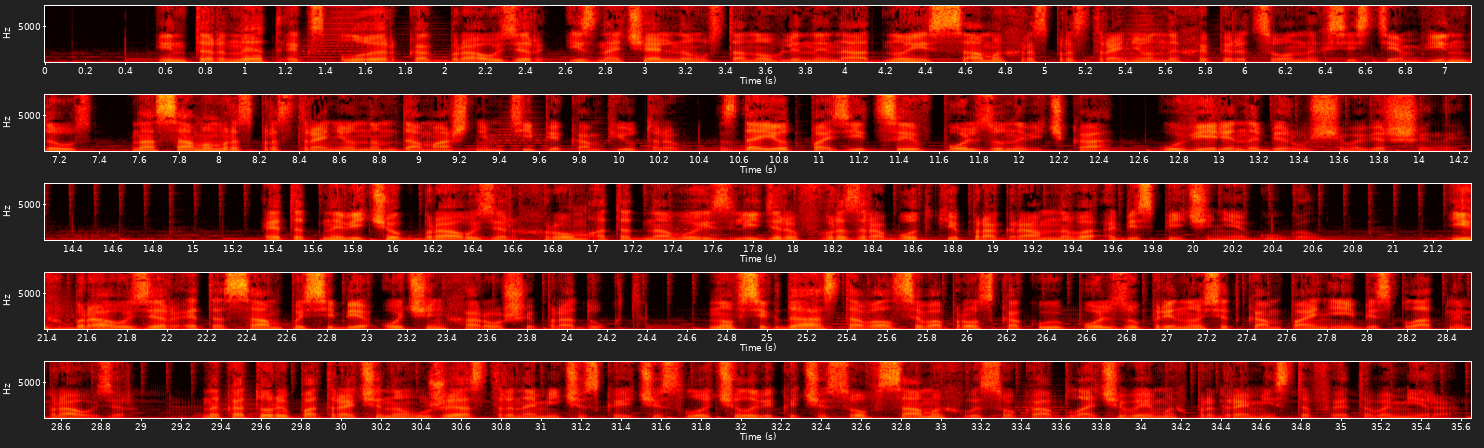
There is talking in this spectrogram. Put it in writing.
Internet Explorer как браузер, изначально установленный на одной из самых распространенных операционных систем Windows, на самом распространенном домашнем типе компьютеров, сдает позиции в пользу новичка, уверенно берущего вершины. Этот новичок-браузер Chrome от одного из лидеров в разработке программного обеспечения Google. Их браузер это сам по себе очень хороший продукт, но всегда оставался вопрос, какую пользу приносит компании бесплатный браузер, на который потрачено уже астрономическое число человека-часов самых высокооплачиваемых программистов этого мира.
